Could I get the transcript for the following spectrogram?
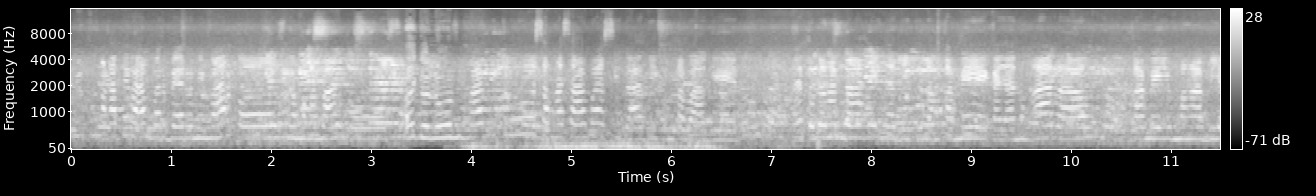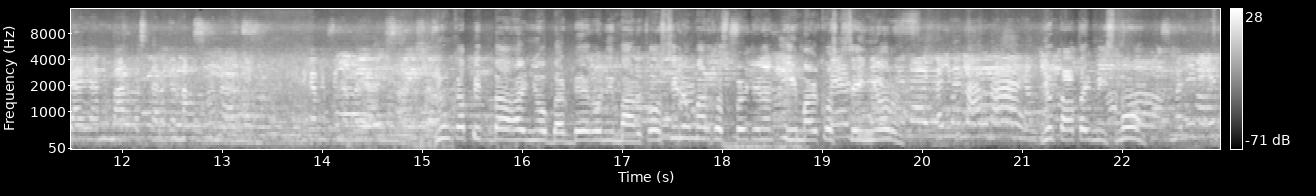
amin po nakatira ang barbero ni Marcos, ng mga Marcos. Ay, ganun. Mami Cruz, ang asawa, Ito lang ang bahay niya, dito lang kami. Kaya anong araw, kami yung mga biyaya ni Marcos talaga nakuha namin. Hindi kami pinabayaan ni Marcos. Yung kapitbahay nyo, barbero ni Marcos. Sinong Marcos Ferdinand E. Marcos Sr.? Ay, yung tatay. Yung tatay mismo. Maliliit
